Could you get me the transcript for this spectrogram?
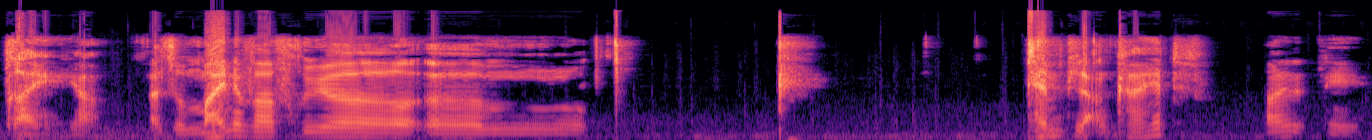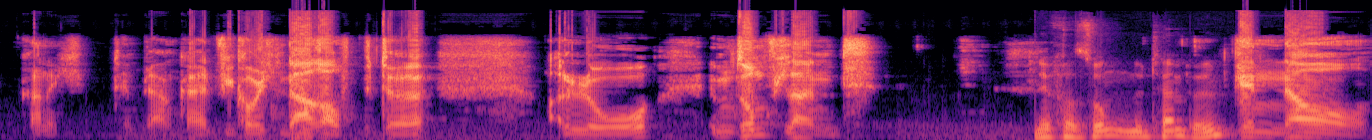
Drei, ja. Also meine war früher ähm, Tempel Ankerhead. Äh, Nee, gar nicht. Tempel Ankerhead. Wie komme ich denn darauf, bitte? Hallo? Im Sumpfland. Der versunkene Tempel. Genau.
